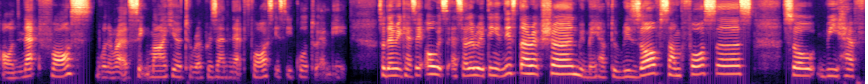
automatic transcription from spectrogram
or net force, I'm going to write a sigma here to represent net force is equal to ma. So then we can say, oh, it's accelerating in this direction. We may have to resolve some forces. So we have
